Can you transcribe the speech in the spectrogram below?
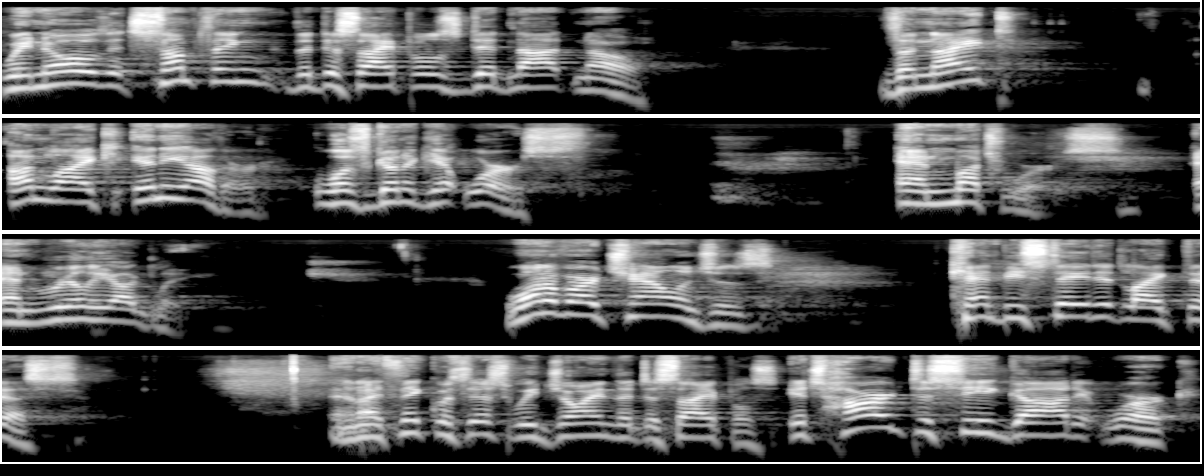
We know that something the disciples did not know. The night unlike any other, was going to get worse and much worse and really ugly. One of our challenges can be stated like this. And I think with this, we join the disciples. It's hard to see God at work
